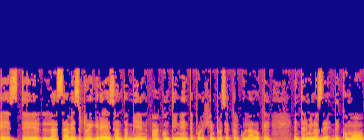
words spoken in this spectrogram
este, las aves regresan también a continente, por ejemplo, se ha calculado que en términos de, cómo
